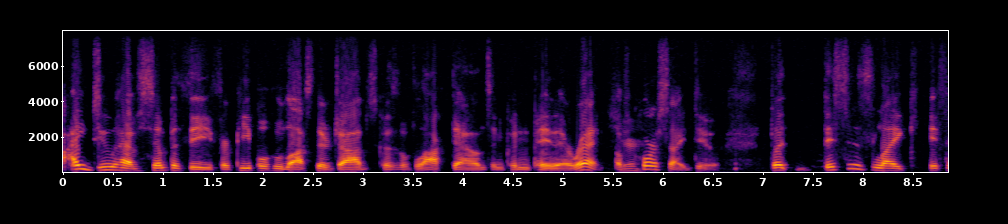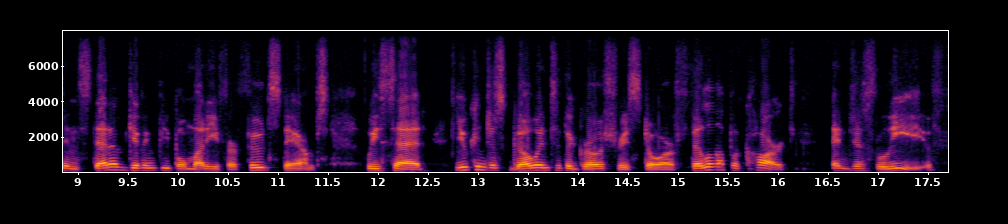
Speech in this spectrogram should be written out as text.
I do have sympathy for people who lost their jobs because of lockdowns and couldn't pay their rent. Sure. Of course I do. But this is like if instead of giving people money for food stamps, we said you can just go into the grocery store, fill up a cart, and just leave.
